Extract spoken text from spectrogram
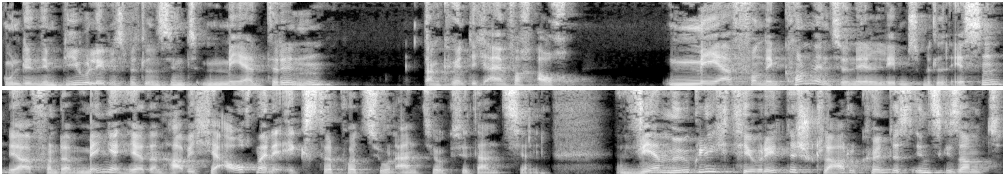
und in den Bio-Lebensmitteln sind mehr drin, dann könnte ich einfach auch mehr von den konventionellen Lebensmitteln essen, ja, von der Menge her, dann habe ich ja auch meine extra Portion Antioxidantien. Wäre möglich, theoretisch, klar, du könntest insgesamt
